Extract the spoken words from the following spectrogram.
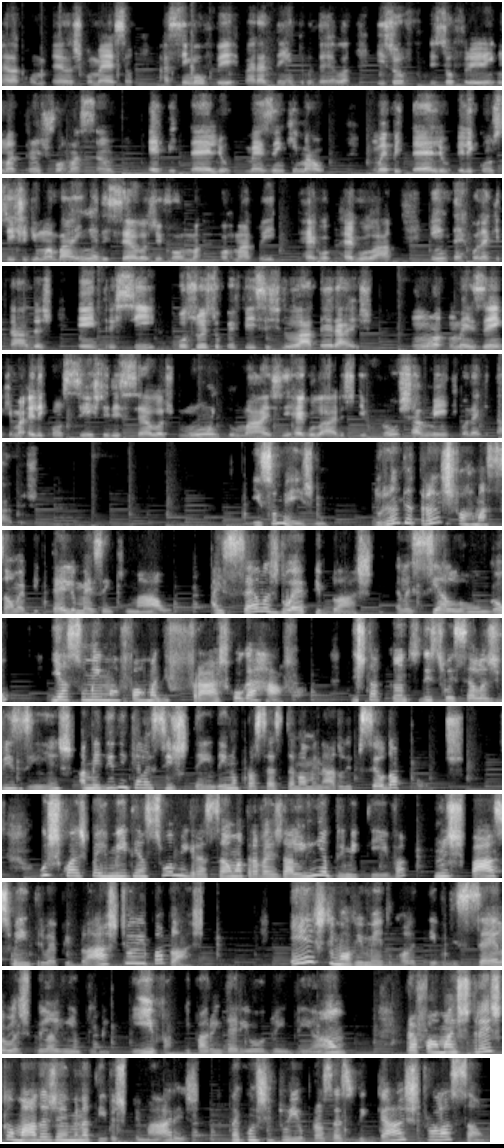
elas começam a se mover para dentro dela e, so e sofrerem uma transformação epitélio-mesenquimal. Um epitélio ele consiste de uma bainha de células de forma, formato regular, interconectadas entre si, por suas superfícies laterais, uma, um mesênquima ele consiste de células muito mais irregulares e frouxamente conectadas. Isso mesmo. Durante a transformação epitélio-mesenquimal, as células do epiblasto elas se alongam e assumem uma forma de frasco ou garrafa, destacando-se de suas células vizinhas à medida em que elas se estendem no processo denominado de pseudopodes os quais permitem a sua migração através da linha primitiva no espaço entre o epiblasto e o hipoblasto. Este movimento coletivo de células pela linha primitiva e para o interior do embrião, para formar as três camadas germinativas primárias, vai constituir o processo de gastrulação.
